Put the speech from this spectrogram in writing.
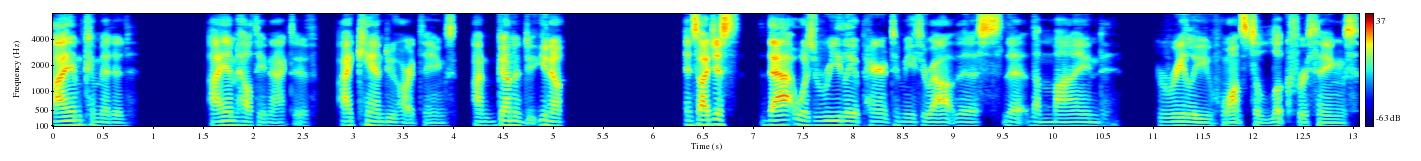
I am committed. I am healthy and active. I can do hard things. I'm going to do, you know. And so I just, that was really apparent to me throughout this that the mind really wants to look for things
